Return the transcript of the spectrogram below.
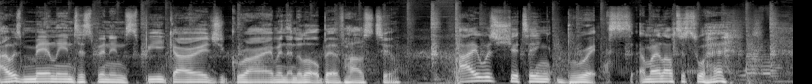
I was mainly into spinning speed garage, grime, and then a little bit of house too. I was shitting bricks. Am I allowed to swear?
